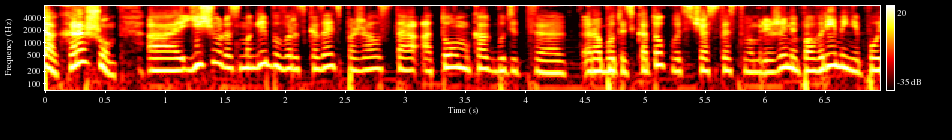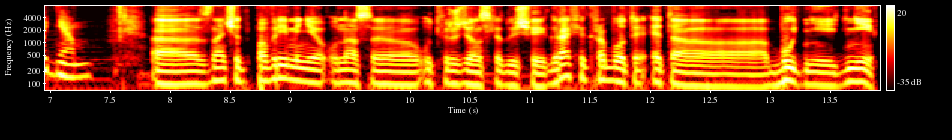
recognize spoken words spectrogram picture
Так, хорошо. А, еще раз, могли бы вы рассказать, пожалуйста, о том, как будет э, работать каток вот сейчас в тестовом режиме по времени, по дням? А, значит, по времени у нас э, утвержден следующий график работы. Это будние дни.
